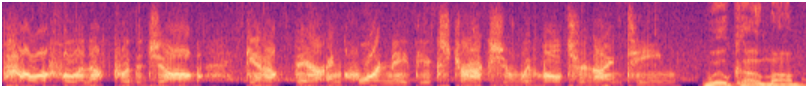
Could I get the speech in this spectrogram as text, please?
powerful enough for the job. Get up there and coordinate the extraction with Vulture 19. Wilco, Mum.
